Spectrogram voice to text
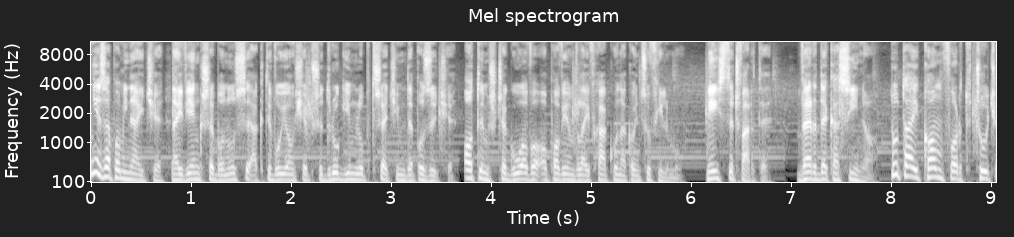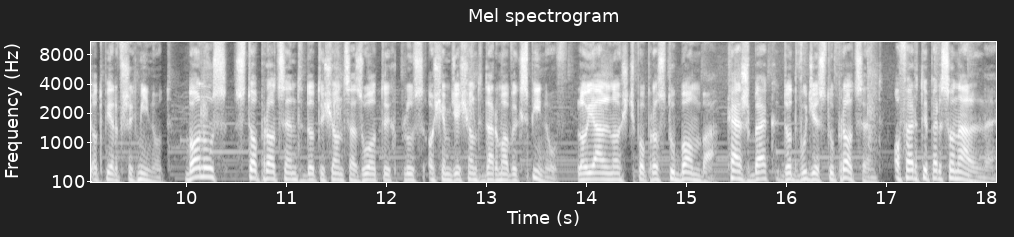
Nie zapominajcie, największe bonusy aktywują się przy drugim lub trzecim depozycie. O tym szczegółowo opowiem w lifehacku na końcu filmu. Miejsce czwarte. Verde Casino. Tutaj komfort czuć od pierwszych minut. Bonus 100% do 1000 zł plus 80 darmowych spinów. Lojalność po prostu bomba. Cashback do 20%. Oferty personalne.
